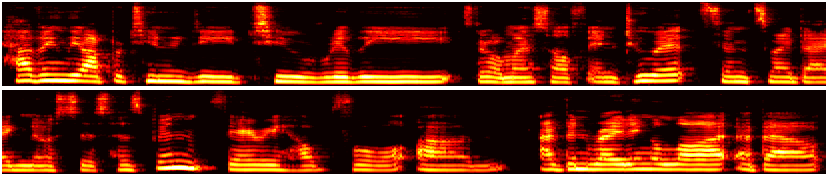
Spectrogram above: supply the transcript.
having the opportunity to really throw myself into it since my diagnosis has been very helpful. Um, I've been writing a lot about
